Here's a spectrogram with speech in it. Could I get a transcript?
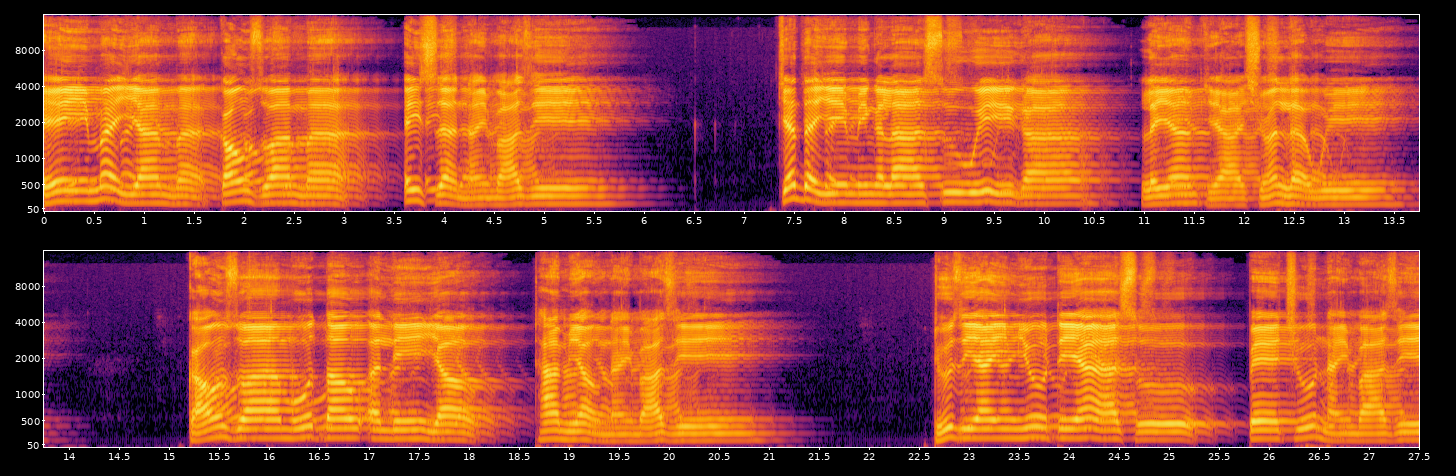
အိမ်မက်ရမက်ကောင်းစွာမက်အိပ်ဆက်နိုင်ပါစေကျက်တရေမင်္ဂလာစုဝေးကလျံပြာရွှမ်းလက်ဝေ ကောင်းစွာမိုးတောက်အလင်းရောက်ထမြောက်နိုင်ပါစေဒုစရိုက်မျိုးတရားဆိုပယ်ချိုးနိုင်ပါစေ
